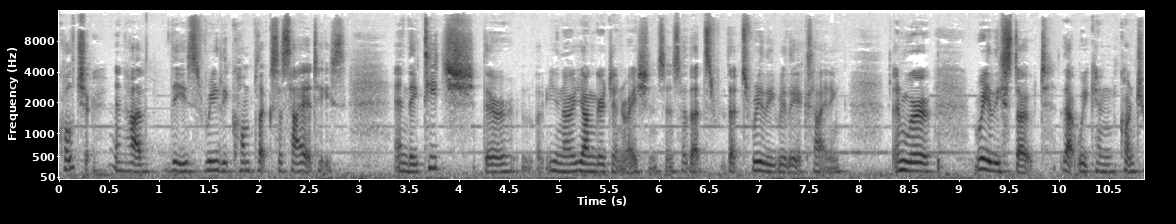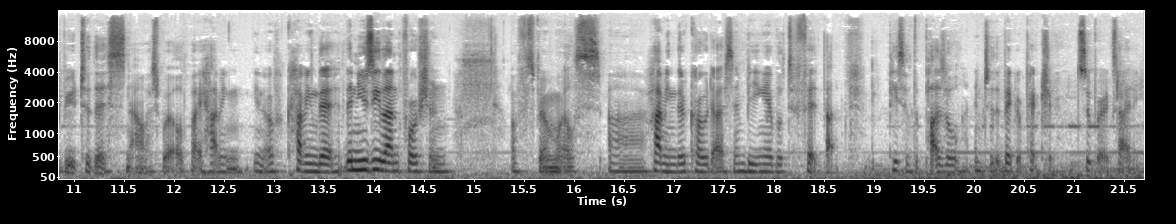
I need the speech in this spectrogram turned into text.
culture and have these really complex societies, and they teach their you know younger generations, and so that's that's really really exciting, and we're really stoked that we can contribute to this now as well by having you know having the the New Zealand portion of sperm whales uh, having their codas and being able to fit that piece of the puzzle into the bigger picture. Super exciting.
